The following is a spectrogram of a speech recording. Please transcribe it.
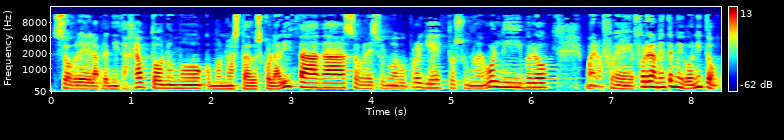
sobre el aprendizaje autónomo, cómo no ha estado escolarizada, sobre su nuevo proyecto, su nuevo libro. Bueno, fue, fue realmente muy bonito.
